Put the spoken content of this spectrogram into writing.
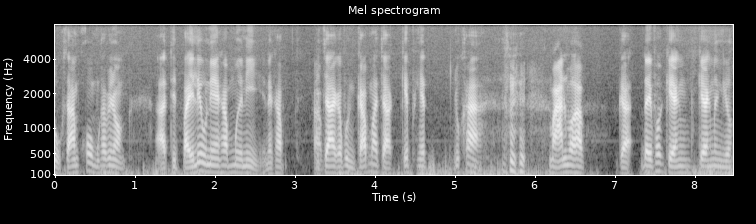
ลูกสามโคมครับพี่น้องอาติดไปเร็วเนี่ยครับมือนี้นะครับครับพี่จากระพึ่งกลับมาจากเก็บเห็ดอยุค่าหมานบ่ครับ ก็ได้พ่อแกงแกงหนึ่งอยู่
